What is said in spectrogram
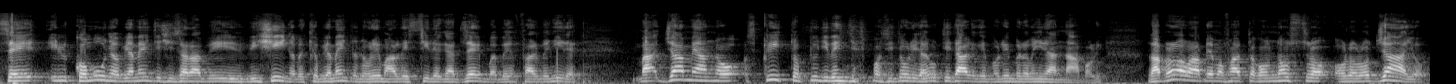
se il comune ovviamente ci sarà vicino, perché ovviamente dovremo allestire gazebo per far venire, ma già mi hanno scritto più di 20 espositori da tutta Italia che vorrebbero venire a Napoli. La prova l'abbiamo fatta con il nostro orologiaio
